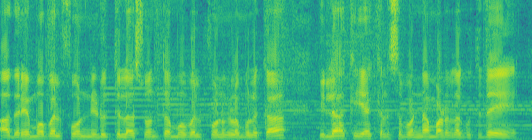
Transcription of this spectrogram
ಆದರೆ ಮೊಬೈಲ್ ಫೋನ್ ನೀಡುತ್ತಿಲ್ಲ. ಸ್ವಂತ ಮೊಬೈಲ್ ಫೋನ್ಗಳ ಮೂಲಕ ಇಲಾಖೆಯ ಕೆಲಸವನ್ನು ಮಾಡಲಾಗುತ್ತಿದೆ.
